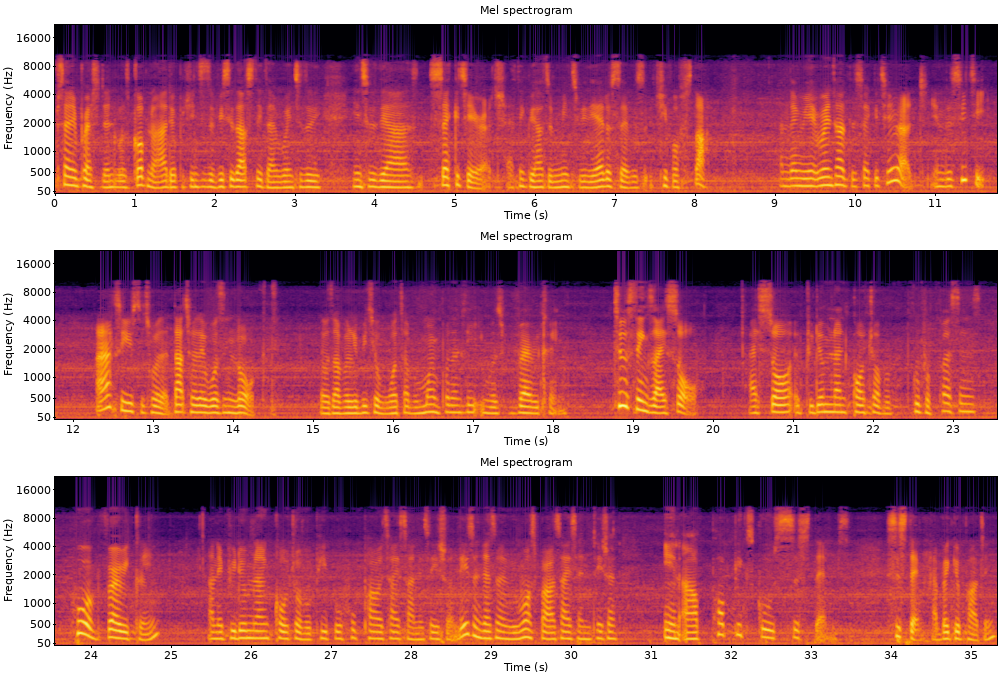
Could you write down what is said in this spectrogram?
Senate president was governor, I had the opportunity to visit that state and went to the into their secretariat. I think we had to meet with the head of service, chief of staff, and then we went out the secretariat in the city. I actually used the toilet. That toilet wasn't locked. There was availability of water, but more importantly, it was very clean. Two things I saw. I saw a predominant culture of a group of persons who were very clean and a predominant culture of a people who prioritize sanitation. Ladies and gentlemen, we must prioritize sanitation in our public school systems system, I beg your pardon,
